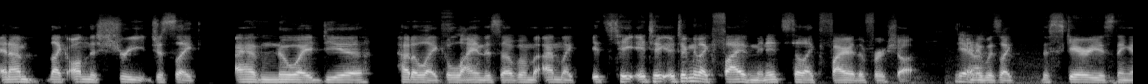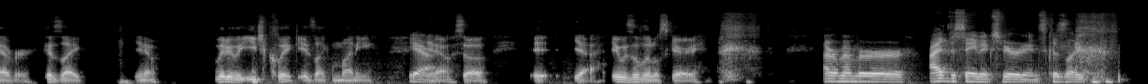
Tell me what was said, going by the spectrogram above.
and I'm like on the street, just like I have no idea how to like line this up. I'm, I'm like it's ta- it, ta- it took me like five minutes to like fire the first shot, yeah, and it was like the scariest thing ever because like you know, literally each click is like money, yeah, you know, so it yeah, it was a little scary. I remember I had the same experience because like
